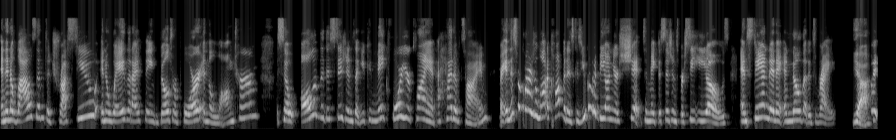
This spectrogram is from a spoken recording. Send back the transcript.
and it allows them to trust you in a way that I think builds rapport in the long term. So all of the decisions that you can make for your client ahead of time. Right. And this requires a lot of confidence because you got to be on your shit to make decisions for CEOs and stand in it and know that it's right. Yeah. But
